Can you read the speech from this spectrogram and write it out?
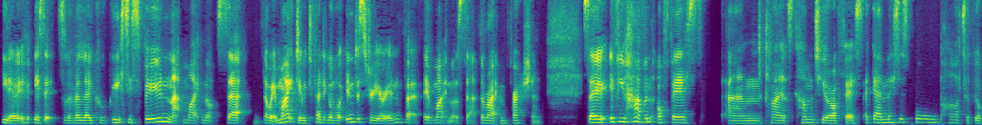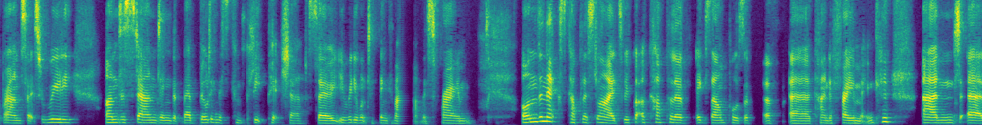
you know is it sort of a local greasy spoon? That might not set or it might do depending on what industry you're in but it might not set the right impression. So if you have an office and clients come to your office, again, this is all part of your brand. So it's really understanding that they're building this complete picture. So you really want to think about this frame. On the next couple of slides, we've got a couple of examples of, of uh, kind of framing. and uh,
